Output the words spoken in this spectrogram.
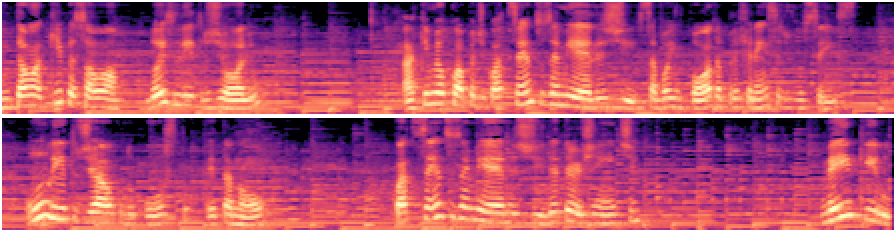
Então aqui, pessoal, ó, 2 litros de óleo. Aqui meu copo é de 400 ml de sabão em pó, da preferência de vocês. 1 litro de álcool do posto, etanol. 400 ml de detergente. Meio quilo,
